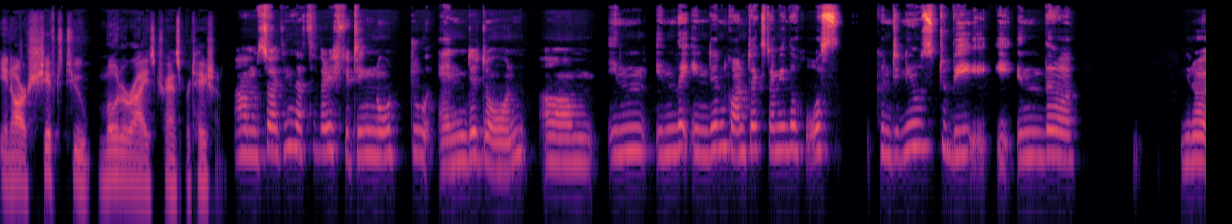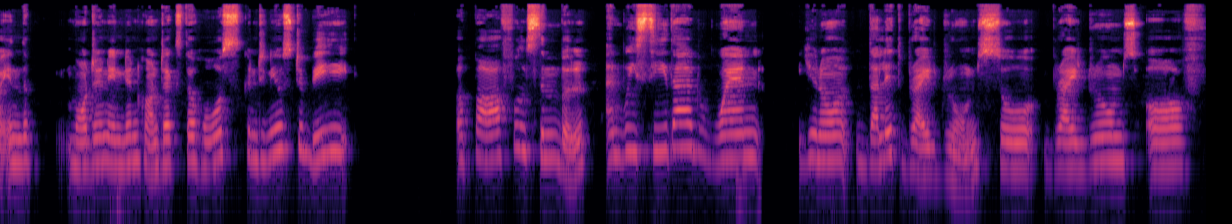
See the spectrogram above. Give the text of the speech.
in our shift to motorized transportation? Um, so I think that's a very fitting note to end it on. Um, in in the Indian context, I mean, the horse continues to be in the you know in the modern Indian context, the horse continues to be a powerful symbol, and we see that when you know Dalit bridegrooms, so bridegrooms of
